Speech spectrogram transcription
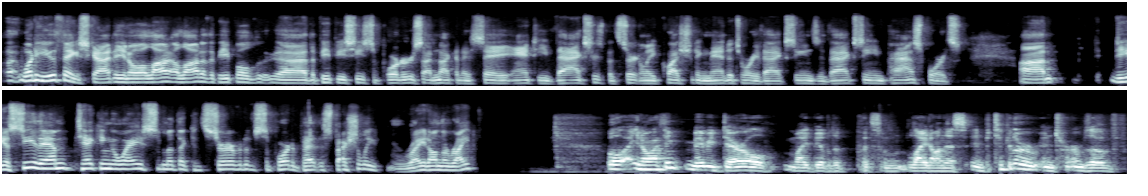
Uh, what do you think, Scott? You know, a lot, a lot of the people, the PPC supporters. I'm not going to say anti-vaxxers, but certainly questioning mandatory vaccines and vaccine passports. Um, do you see them taking away some of the conservative support, especially right on the right? Well, you know, I think maybe Darrell might be able to put some light on this, in particular in terms of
